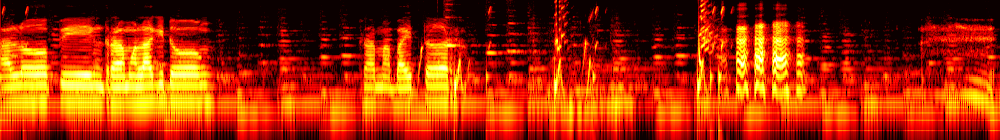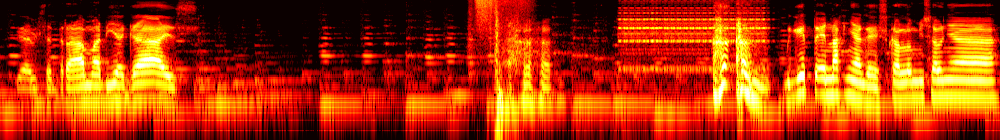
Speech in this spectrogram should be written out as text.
Halo ping drama lagi dong. Drama biter. Gak bisa drama dia guys. Begitu enaknya guys. Kalau misalnya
